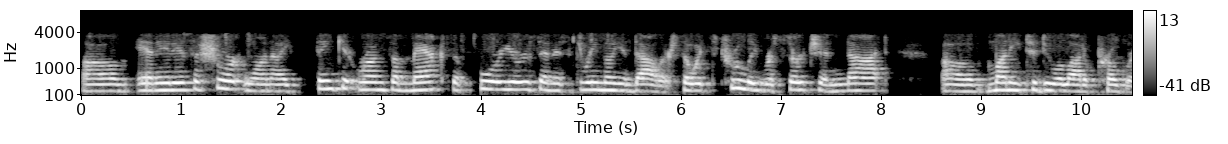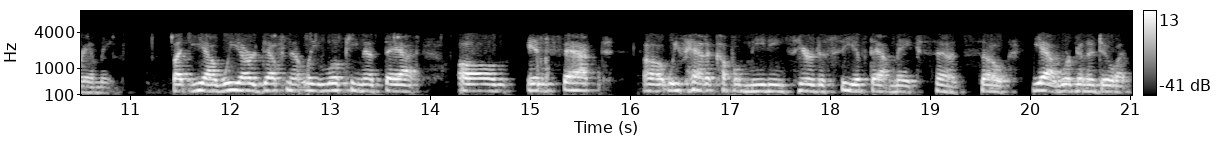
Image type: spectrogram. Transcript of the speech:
um, and it is a short one. I think it runs a max of four years and is $3 million. So it's truly research and not uh, money to do a lot of programming. But yeah, we are definitely looking at that. Um, in fact, uh, we've had a couple meetings here to see if that makes sense. So yeah, we're going to do it.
